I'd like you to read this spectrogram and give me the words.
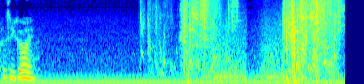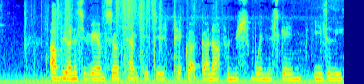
Where's he going? I'll be honest with you, I'm so tempted to pick that gun up and just win this game easily.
